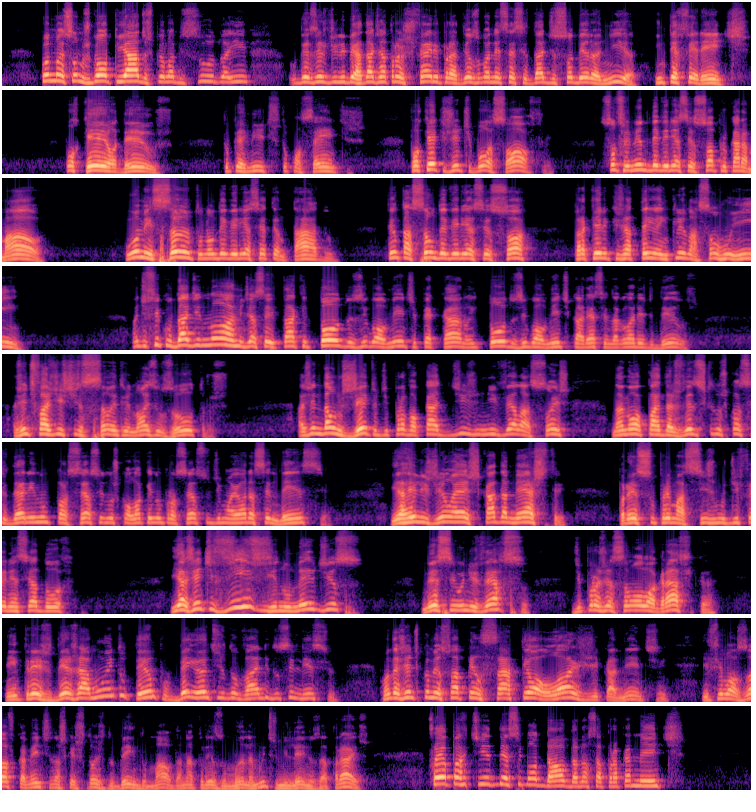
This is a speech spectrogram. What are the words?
Quando nós somos golpeados pelo absurdo, aí o desejo de liberdade já transfere para Deus uma necessidade de soberania interferente. Por que, ó Deus, tu permites, tu consentes? Por que, que gente boa sofre? Sofrimento deveria ser só para o cara mal. O homem santo não deveria ser tentado. Tentação deveria ser só para aquele que já tem a inclinação ruim uma dificuldade enorme de aceitar que todos igualmente pecaram e todos igualmente carecem da glória de Deus. A gente faz distinção entre nós e os outros. A gente dá um jeito de provocar desnivelações, na maior parte das vezes, que nos considerem num processo e nos coloquem num processo de maior ascendência. E a religião é a escada mestre para esse supremacismo diferenciador. E a gente vive no meio disso, nesse universo de projeção holográfica em 3D já há muito tempo, bem antes do Vale do Silício. Quando a gente começou a pensar teologicamente e filosoficamente nas questões do bem e do mal, da natureza humana, muitos milênios atrás, foi a partir desse modal da nossa própria mente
